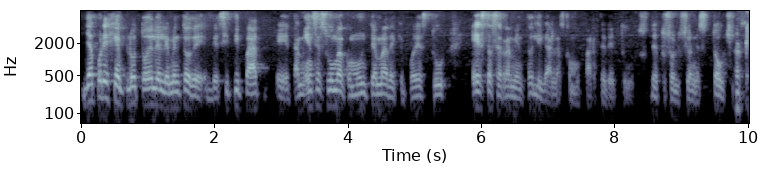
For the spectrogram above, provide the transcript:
ya por ejemplo, todo el elemento de, de CityPad eh, también se suma como un tema de que puedes tú estas herramientas ligarlas como parte de tus, de tus soluciones touch. Ok,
